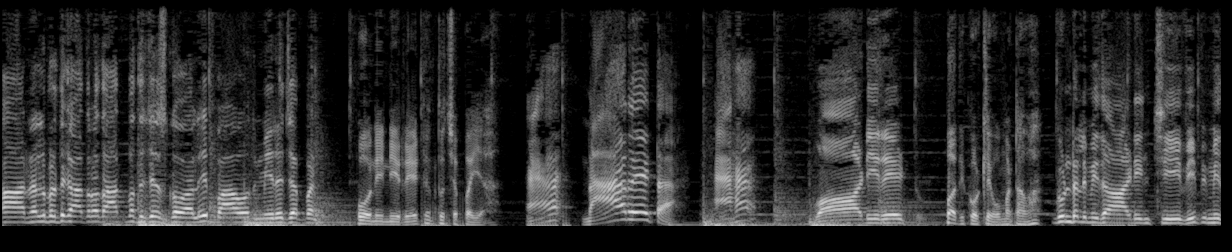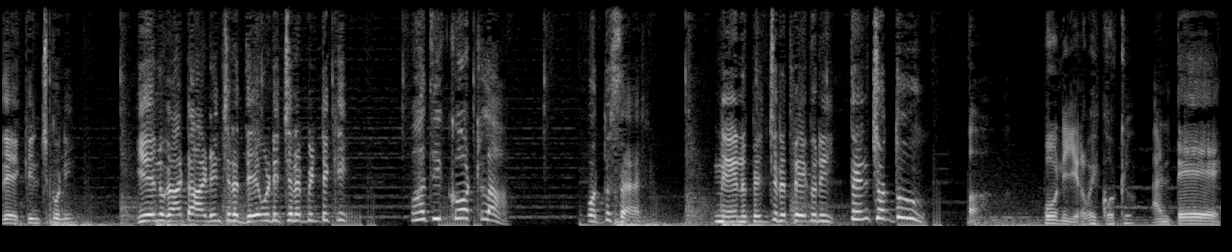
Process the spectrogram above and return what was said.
ఆ నెలలు బ్రతికి ఆ తర్వాత ఆత్మహత్య చేసుకోవాలి. బావద్దు మీరే చెప్పండి. పోనీ నీ రేటెంతో చెప్పయ్యా. ఆ? నా రేటా? ఆహా. వాడి రేటు. పది కోట్లు ఇవ్వమంటావా? గుండెల మీద ఆడించి వీపి మీద ఎక్కించుకుని ఏనుగాట ఆడించిన దేవుడిచ్చిన బిడ్డకి పది కోట్ల? వద్దు సార్ నేను పెంచిన పేగుని తెంచొద్దు. ఆ, పోనీ ఇరవై కోట్లు? అంటే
